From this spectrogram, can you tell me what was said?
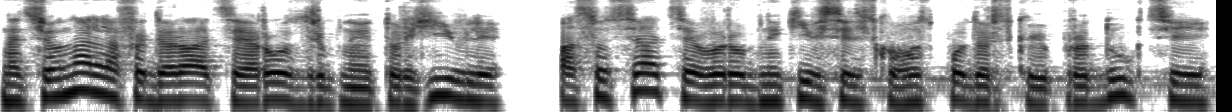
Національна федерація роздрібної торгівлі, Асоціація виробників сільськогосподарської продукції,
